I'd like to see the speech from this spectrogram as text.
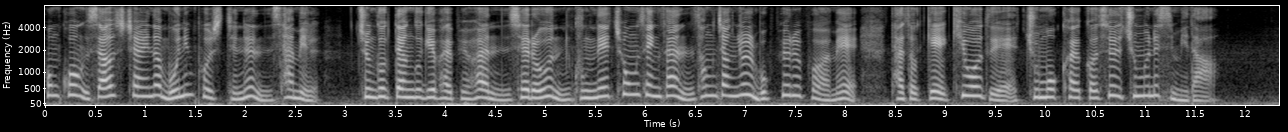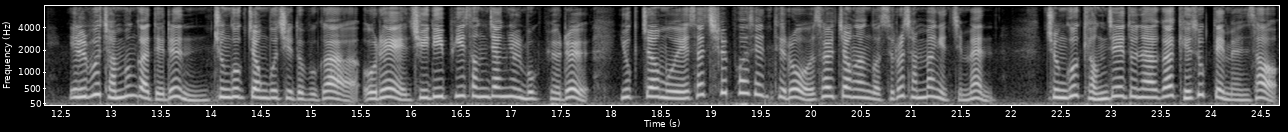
홍콩 사우스차이나 모닝포스트는 3일 중국 당국이 발표한 새로운 국내 총생산 성장률 목표를 포함해 5개 키워드에 주목할 것을 주문했습니다. 일부 전문가들은 중국 정부 지도부가 올해 GDP 성장률 목표를 6.5에서 7%로 설정한 것으로 전망했지만 중국 경제 둔화가 계속되면서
